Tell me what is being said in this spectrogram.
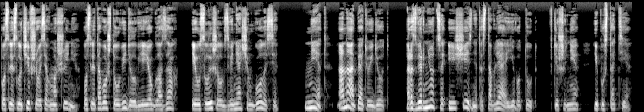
После случившегося в машине, после того, что увидел в ее глазах и услышал в звенящем голосе, нет, она опять уйдет развернется и исчезнет, оставляя его тут, в тишине и пустоте.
